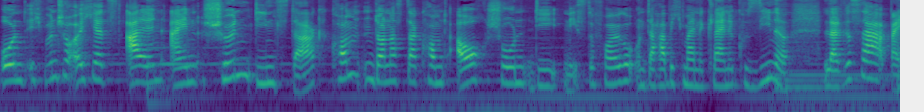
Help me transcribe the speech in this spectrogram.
Und ich wünsche euch jetzt allen einen schönen Dienstag. Kommenden Donnerstag kommt auch schon die nächste Folge und da habe ich meine kleine Cousine Larissa bei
